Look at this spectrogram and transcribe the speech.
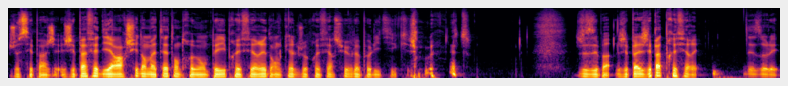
Je sais pas, j'ai pas fait de hiérarchie dans ma tête entre mon pays préféré dans lequel je préfère suivre la politique. je sais pas, j'ai pas, pas de préféré. Désolé.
